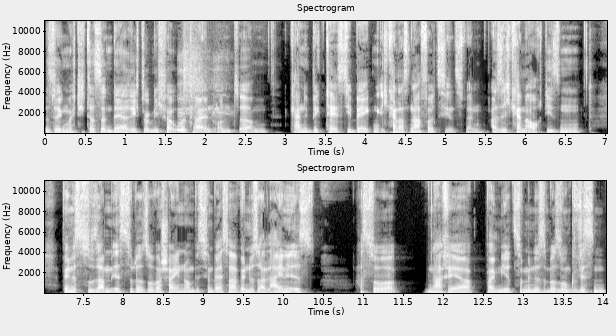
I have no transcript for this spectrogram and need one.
Deswegen möchte ich das in der Richtung nicht verurteilen und ähm, keine Big Tasty Bacon, ich kann das nachvollziehen, Sven. Also ich kann auch diesen, wenn es zusammen ist oder so, wahrscheinlich noch ein bisschen besser. Wenn du es alleine isst, hast du nachher bei mir zumindest immer so einen gewissen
